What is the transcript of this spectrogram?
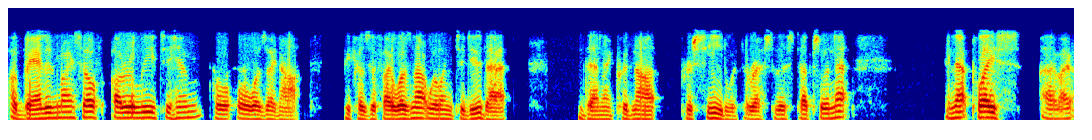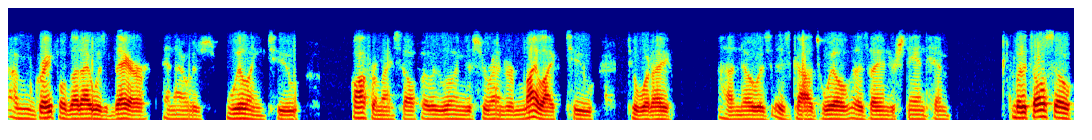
abandon myself utterly to him or, or was I not? Because if I was not willing to do that, then I could not proceed with the rest of the steps. So in that in that place, um, I, I'm grateful that I was there and I was willing to offer myself. I was willing to surrender my life to to what I uh, know is, is God's will as I understand Him. But it's also,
